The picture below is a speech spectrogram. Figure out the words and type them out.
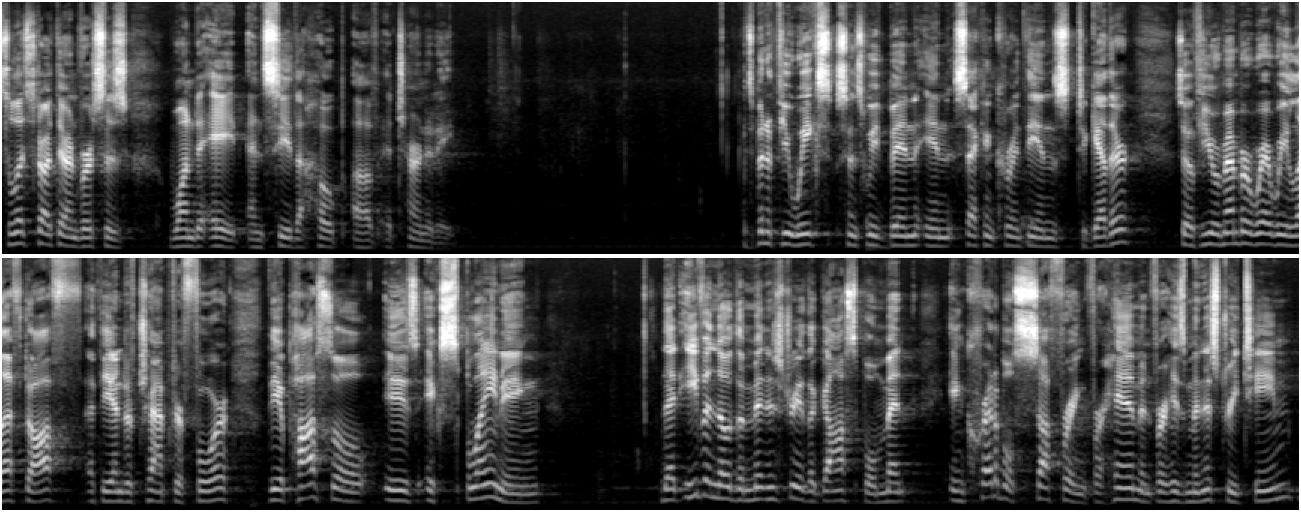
So let's start there in verses 1 to 8 and see the hope of eternity. It's been a few weeks since we've been in 2 Corinthians together. So if you remember where we left off at the end of chapter 4, the apostle is explaining that even though the ministry of the gospel meant incredible suffering for him and for his ministry team,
